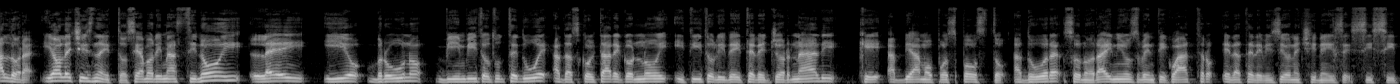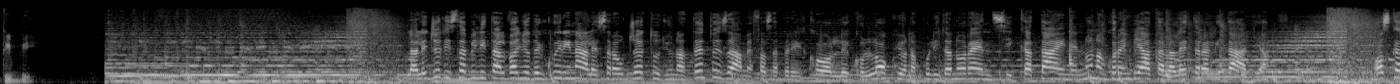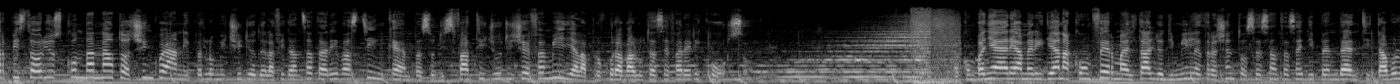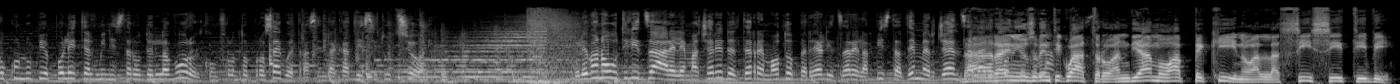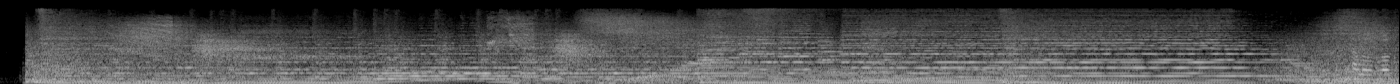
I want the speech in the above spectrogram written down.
Allora, Iole Cisnetto, siamo rimasti noi, lei, io, Bruno. Vi invito tutte e due ad ascoltare con noi i titoli dei telegiornali che abbiamo posposto ad ora. Sono Rai News 24 e la televisione cinese CCTV. La legge di stabilità al vaglio del Quirinale sarà oggetto di un attento esame, fa sapere il Colle. Colloquio Napolitano-Renzi, Katainen non ancora inviata la lettera all'Italia. Oscar Pistorius condannato a 5 anni per l'omicidio della fidanzata Riva Steenkamp. Soddisfatti giudice e famiglia, la procura valuta se fare ricorso. La compagnia aerea meridiana conferma il taglio di 1366 dipendenti. Tavolo con Lupi e Poletti al Ministero del Lavoro. Il confronto prosegue tra sindacati e istituzioni. Volevano utilizzare le macerie del terremoto per realizzare la pista d'emergenza. Da Rai News 24 andiamo a Pechino alla CCTV.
